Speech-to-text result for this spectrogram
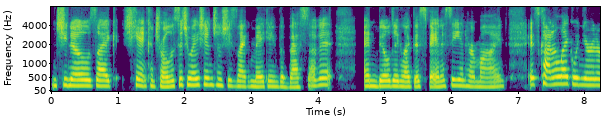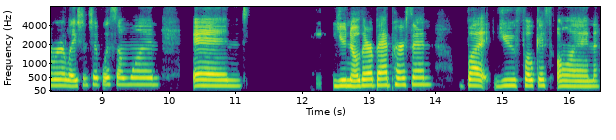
and she knows like she can't control the situation. So she's like making the best of it and building like this fantasy in her mind. It's kind of like when you're in a relationship with someone and you know they're a bad person, but you focus on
